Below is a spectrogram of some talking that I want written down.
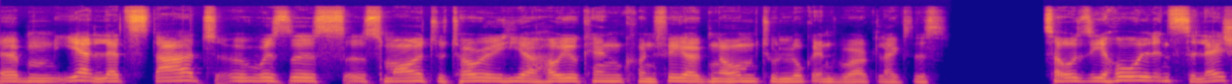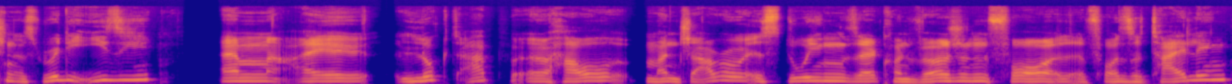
um, yeah, let's start uh, with this uh, small tutorial here, how you can configure GNOME to look and work like this. So the whole installation is really easy. Um, I looked up uh, how Manjaro is doing their conversion for, uh, for the tiling.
